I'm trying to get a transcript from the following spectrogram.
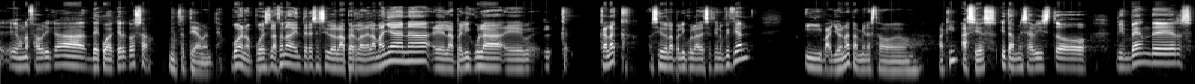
en una fábrica de cualquier cosa. Efectivamente. Bueno, pues la zona de interés ha sido la perla de la mañana. eh, la película eh, Kalak ha sido la película de sección oficial. Y Bayona también ha estado aquí. Así es. Y también se ha visto Wim Wenders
